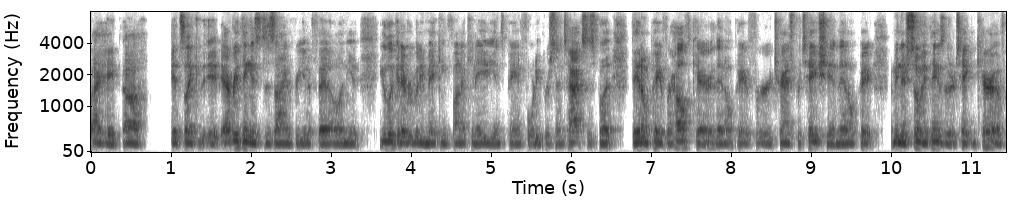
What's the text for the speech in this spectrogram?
I hate. Uh, it's like it, everything is designed for you to fail, and you you look at everybody making fun of Canadians paying forty percent taxes, but they don't pay for healthcare, they don't pay for transportation, they don't pay. I mean, there's so many things that are taken care of,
